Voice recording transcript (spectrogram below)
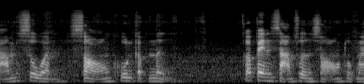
3ส่วน 2 คูณกับ 1 ก็เป็น 3 ส่วน 2 ถูกไหม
